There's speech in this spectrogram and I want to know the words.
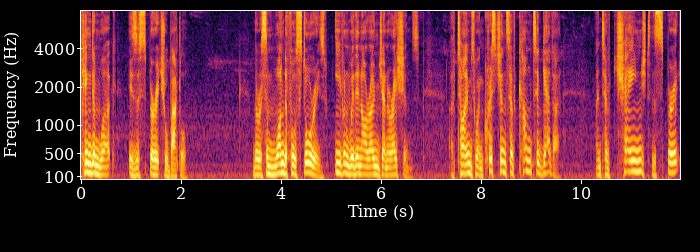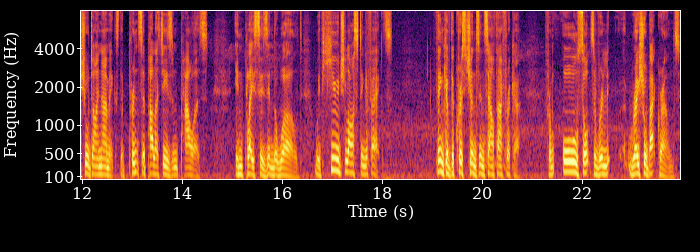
Kingdom work is a spiritual battle. There are some wonderful stories, even within our own generations, of times when Christians have come together and have changed the spiritual dynamics, the principalities and powers in places in the world with huge lasting effects. Think of the Christians in South Africa from all sorts of racial backgrounds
